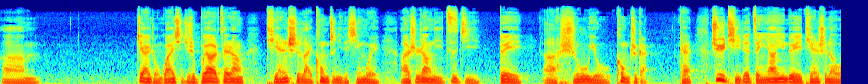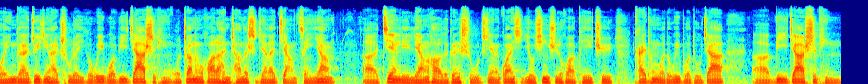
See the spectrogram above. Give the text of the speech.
嗯，这样一种关系，就是不要再让甜食来控制你的行为，而是让你自己对啊食物有控制感。OK，具体的怎样应对甜食呢？我应该最近还出了一个微博 V 加视频，我专门花了很长的时间来讲怎样。啊，建立良好的跟食物之间的关系，有兴趣的话可以去开通我的微博独家啊 V 加视频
